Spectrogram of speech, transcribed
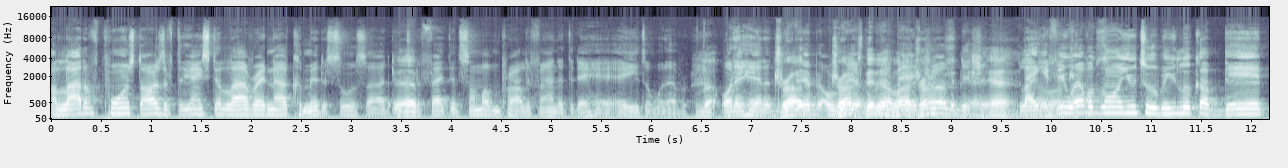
A lot of porn stars, if they ain't still alive right now, committed suicide due Yeah. to the fact that some of them probably found that they had AIDS or whatever, No. or they had a Drug- real- drugs. They did a lot of drugs. drug addiction. Yeah, yeah. Like They did a if you ever drugs. go on YouTube and you look up dead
